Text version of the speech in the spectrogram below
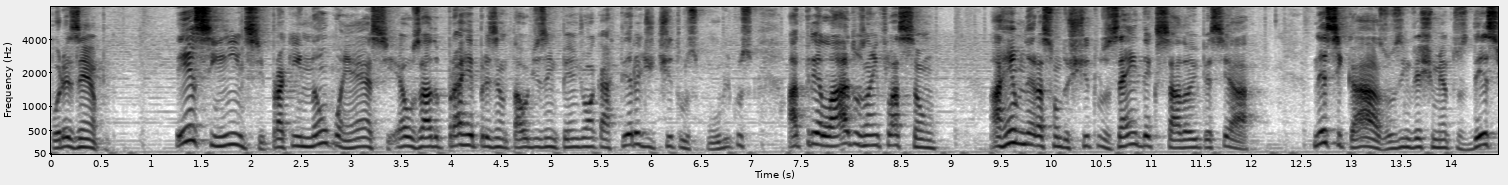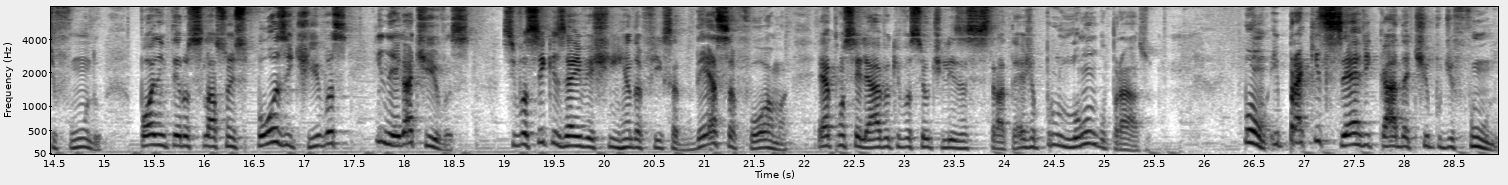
por exemplo. Esse índice, para quem não conhece, é usado para representar o desempenho de uma carteira de títulos públicos atrelados à inflação. A remuneração dos títulos é indexada ao IPCA. Nesse caso, os investimentos desse fundo podem ter oscilações positivas e negativas. Se você quiser investir em renda fixa dessa forma, é aconselhável que você utilize essa estratégia para o longo prazo. Bom, e para que serve cada tipo de fundo?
